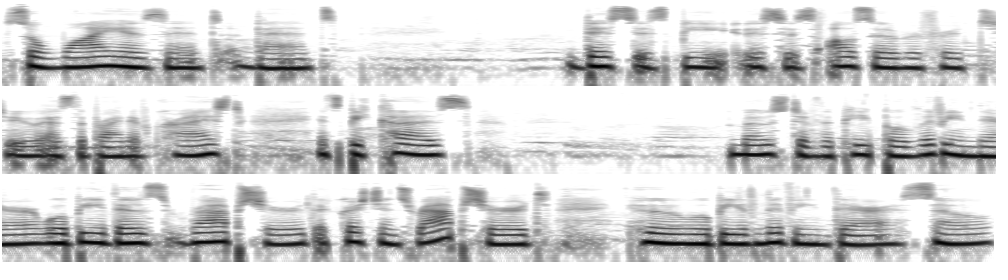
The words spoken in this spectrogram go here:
So, why is it that this is be this is also referred to as the bride of Christ. It's because most of the people living there will be those raptured, the Christians raptured, who will be living there. So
